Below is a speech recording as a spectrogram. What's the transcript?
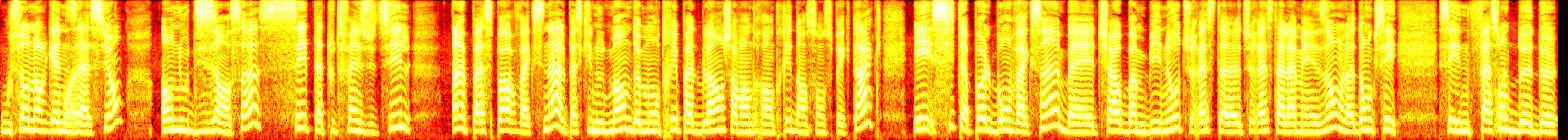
ou son organisation, en nous disant ça, c'est à toutes fins utiles un passeport vaccinal parce qu'il nous demande de montrer patte blanche avant de rentrer dans son spectacle. Et si t'as pas le bon vaccin ben ciao bambino tu restes euh, tu restes à la maison là. Donc c'est c'est une façon de, de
